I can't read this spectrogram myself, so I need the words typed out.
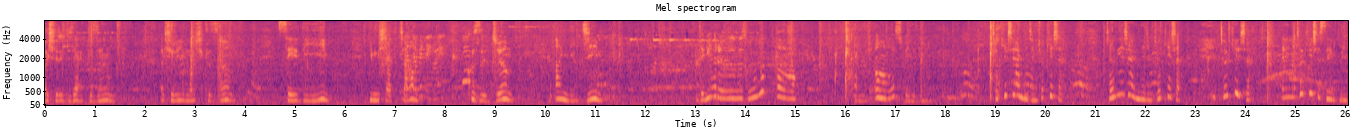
Aşırı güzel kızım. Aşırı yumuş kızım. Sevdiğim. Yumuşakçam. Kuzucuğum. Anneciğim. Dönüyoruz. Hoppa. Aa baby girl. Çok yaşa anneciğim, çok yaşa. Çok yaşa anneciğim, çok yaşa. Çok yaşa. Çok yaşa sevgilim.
